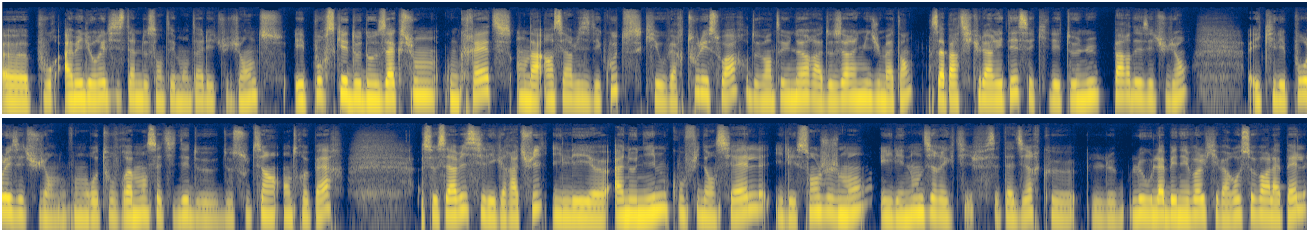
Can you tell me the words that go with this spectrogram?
euh, pour améliorer le système de santé mentale étudiante. Et pour ce qui est de nos actions concrètes, on a un service d'écoute qui est ouvert tous les soirs de 21h à 2h30 du matin. Sa particularité, c'est qu'il est tenu par des étudiants et qu'il est pour les étudiants. Donc on retrouve vraiment cette idée de, de soutien entre pairs. Ce service, il est gratuit, il est euh, anonyme, confidentiel, il est sans jugement et il est non directif. C'est-à-dire que le, ou la bénévole qui va recevoir l'appel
